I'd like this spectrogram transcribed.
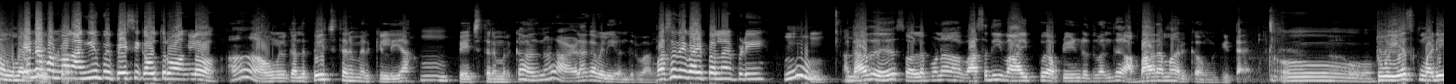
அவங்க என்ன பண்ணுவாங்க? அங்கேயும் போய் பேசி கவுத்துருவாங்களோ? ஆ அவங்களுக்கு அந்த பேச்சு திறமை இருக்கு இல்லையா. பேச்சு திறமை இருக்கு. அதனால அழகா வெளியே வந்துருவாங்க. வசதி வாய்ப்பெல்லாம் எப்படி? ம் அதாவது சொல்ல போனா வசதி வாய்ப்பு அப்படின்றது வந்து அபாரமா இருக்கு அவங்க கிட்ட டூ இயர்ஸ்க்கு முன்னாடி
